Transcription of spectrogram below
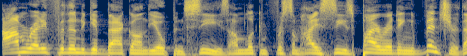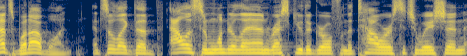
I'm ready for them to get back on the open seas. I'm looking for some high seas pirating adventure. That's what I want. And so, like the Alice in Wonderland rescue the girl from the tower situation,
